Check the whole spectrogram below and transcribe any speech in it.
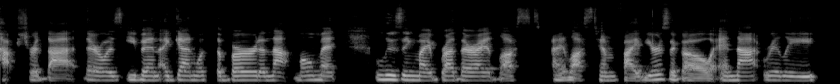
captured that. There was even again with the bird and that moment losing my brother i had lost i lost him 5 years ago and that really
